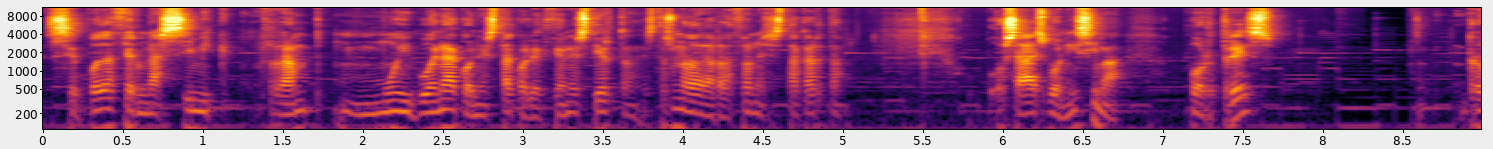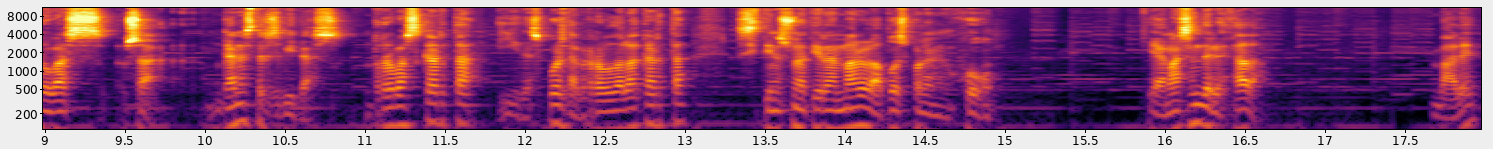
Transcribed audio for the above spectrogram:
Se puede hacer una Simic Ramp muy buena con esta colección, es cierto. Esta es una de las razones, esta carta. O sea, es buenísima. Por 3, robas. O sea, ganas 3 vidas. Robas carta y después de haber robado la carta, si tienes una tierra en mano, la puedes poner en juego. Y además enderezada. ¿Vale?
